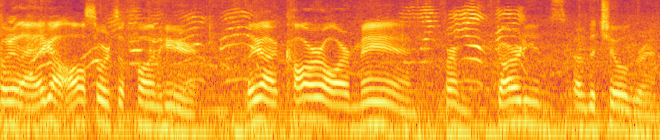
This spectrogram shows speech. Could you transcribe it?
Look at that, they got all sorts of fun here. They got Carl, our man, from Guardians of the Children.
